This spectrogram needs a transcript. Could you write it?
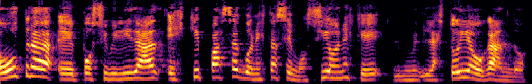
otra eh, posibilidad es qué pasa con estas emociones que la estoy ahogando.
